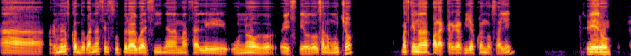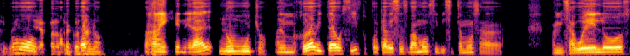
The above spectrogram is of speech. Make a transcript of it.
a, al menos cuando van a hacer súper o algo así, nada más sale uno o dos, este, o dos a lo mucho, más que nada para cargar ya cuando salen. sí, Pero, como- ya para otra cosa no. Ajá, en general no mucho. A lo mejor ahorita o sí, pues porque a veces vamos y visitamos a, mis abuelos,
